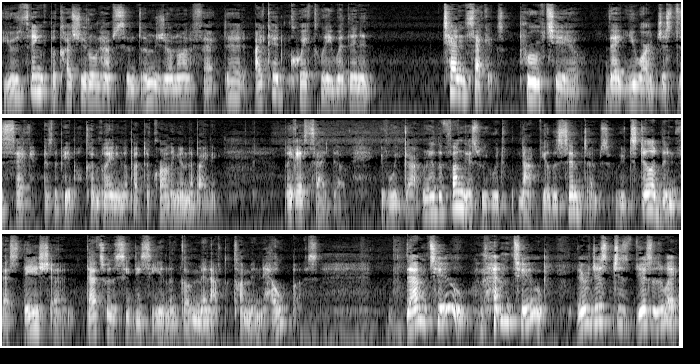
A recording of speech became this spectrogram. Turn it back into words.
You think because you don't have symptoms, you're not affected. I could quickly, within 10 seconds, prove to you that you are just as sick as the people complaining about the crawling and the biting. Like I said, though, if we got rid of the fungus, we would not feel the symptoms. We'd still have the infestation. That's where the CDC and the government have to come and help us. Them too. Them too. They're just just just as way.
